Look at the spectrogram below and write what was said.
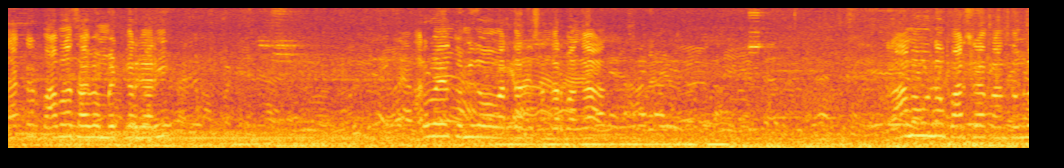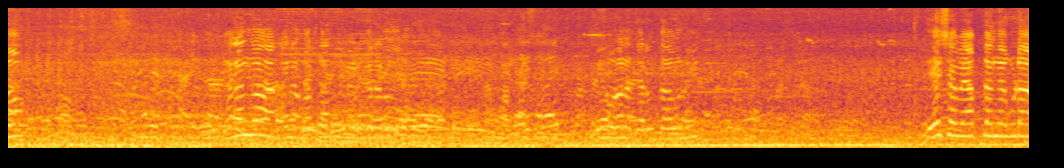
డాక్టర్ బాబాసాహెబ్ అంబేద్కర్ గారి అరవై తొమ్మిదవ వర్ధంతి సందర్భంగా రామగుండం పార్శ్వ ప్రాంతంలో ఘనంగా ఆయన వర్ధంతి వేడుకలను నిర్వహణ జరుగుతూ ఉంది. దేశవ్యాప్తంగా కూడా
